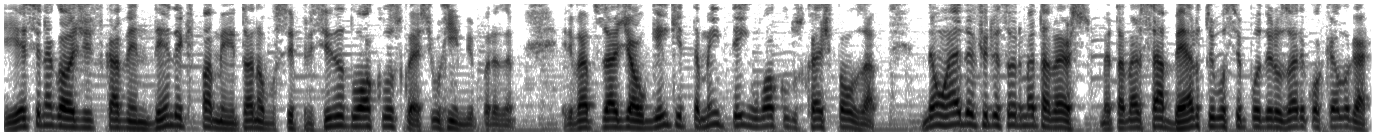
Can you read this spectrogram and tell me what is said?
E esse negócio de ficar vendendo equipamento, ah não, você precisa do Oculus Quest, o Rime, por exemplo, ele vai precisar de alguém que também tem um Oculus Quest para usar. Não é a definição do metaverso. O metaverso é aberto e você poder usar em qualquer lugar.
